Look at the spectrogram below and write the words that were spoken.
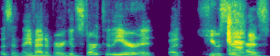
listen. They've had a very good start to the year, it, but Houston has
